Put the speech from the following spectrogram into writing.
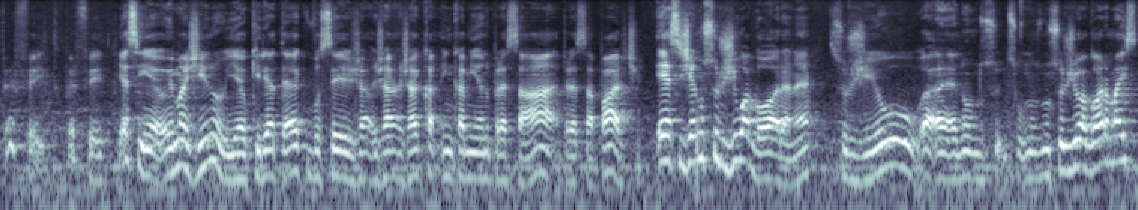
Perfeito, perfeito. E assim, eu imagino, e eu queria até que você já, já, já encaminhando para essa, essa parte, ESG não surgiu agora, né? Surgiu, é, não, não, surgiu agora, mas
